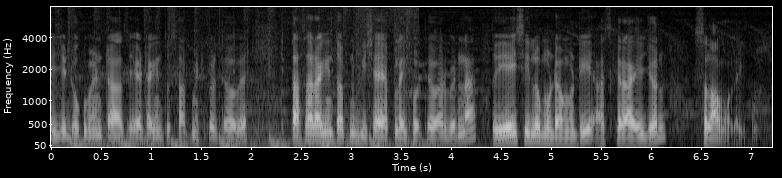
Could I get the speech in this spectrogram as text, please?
এই যে ডকুমেন্টটা আছে, এটা কিন্তু সাবমিট করতে হবে। তাছাড়া কিন্তু আপনি বিষয় অ্যাপ্লাই করতে পারবেন না। তো এই ছিল মোটামুটি আজকের আয়োজন। সালামু আলাইকুম।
